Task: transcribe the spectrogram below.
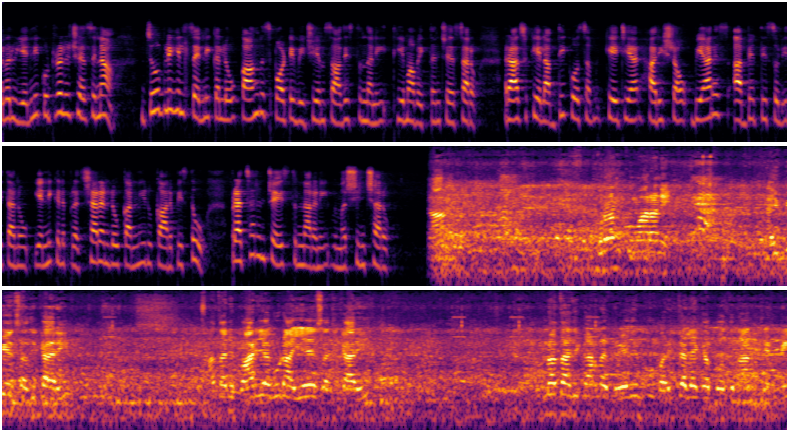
ఎవరు ఎన్ని కుట్రలు చేసినా జూబ్లీహిల్స్ ఎన్నికల్లో కాంగ్రెస్ పార్టీ విజయం సాధిస్తుందని ధీమా వ్యక్తం చేశారు. రాజకీయ లబ్ధి కోసం కేటీఆర్ హరీష్ రావు బీఆర్ఎస్ అభ్యర్థి సునీతను ఎన్నికల ప్రచారంలో కన్నీరు కారిపిస్తూ ప్రచారం చేయిస్తున్నారని విమర్శించారు. పురణ్ కుమార్ అని ఐపీఎస్ అధికారి అతని భార్య కూడా ఐఏఎస్ అధికారి. ఉన్నతాధికారుల వేధింపు భరించలేకపోతున్నానని చెప్పి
